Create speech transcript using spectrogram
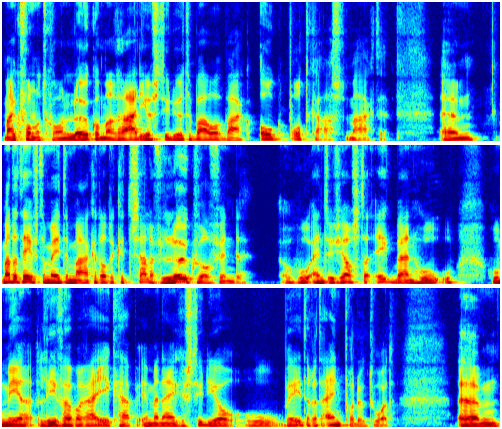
Maar ik vond het gewoon leuk om een radiostudio te bouwen waar ik ook podcast maakte. Ehm, maar dat heeft ermee te maken dat ik het zelf leuk wil vinden. Hoe enthousiaster ik ben, hoe, hoe meer liefhebberij ik heb in mijn eigen studio, hoe beter het eindproduct wordt. Um,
